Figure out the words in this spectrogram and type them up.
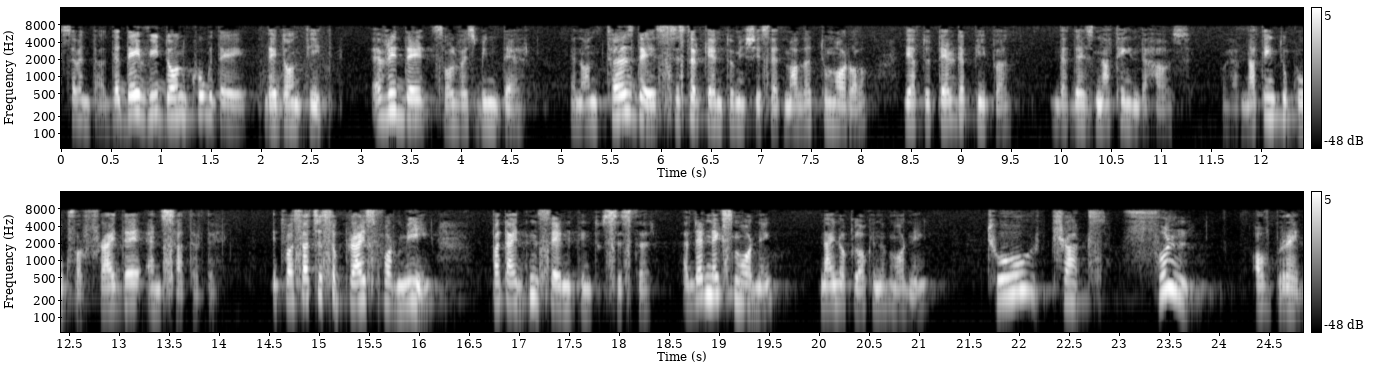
7,000. The day we don't cook, they, they don't eat. Every day it's always been there. And on Thursday, sister came to me, she said, Mother, tomorrow we have to tell the people that there's nothing in the house. We have nothing to cook for Friday and Saturday. It was such a surprise for me, but I didn't say anything to sister. And then next morning, nine o'clock in the morning, two trucks full of bread.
